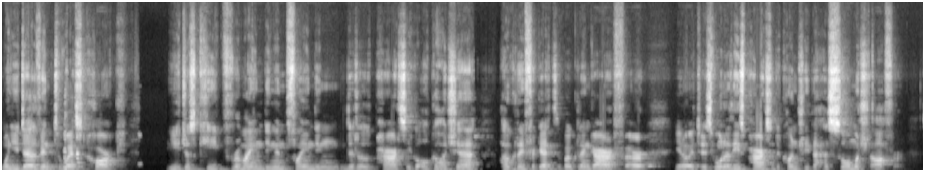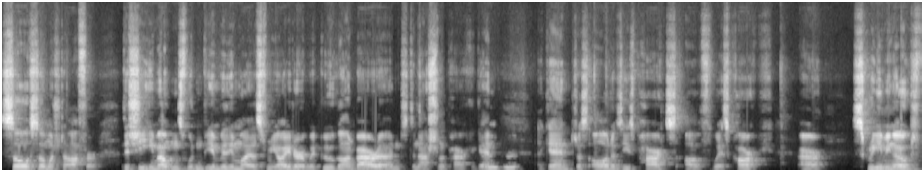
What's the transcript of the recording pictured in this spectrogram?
when you delve into West Cork, you just keep reminding and finding little parts. You go, oh God, yeah, how could I forget about Glengarriff? Or, you know, it, it's one of these parts of the country that has so much to offer. So, so much to offer. The Shehy Mountains wouldn't be a million miles from you either with Gougane Barra and the National Park again. Mm-hmm. Again, just all of these parts of West Cork are screaming out,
